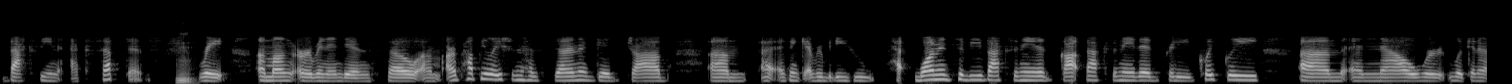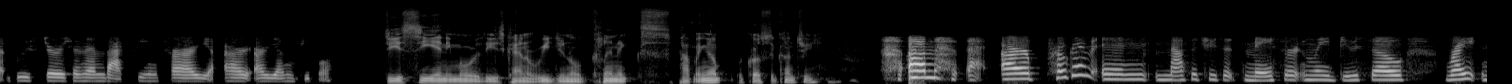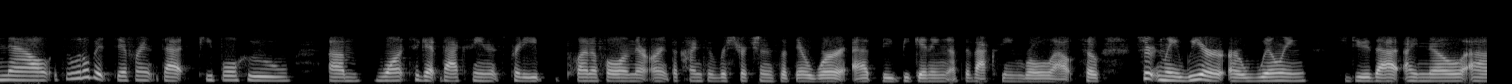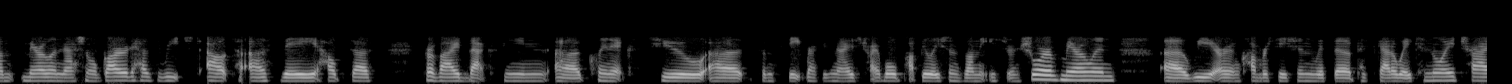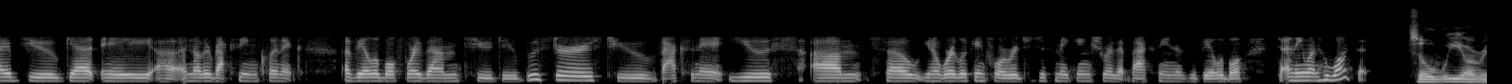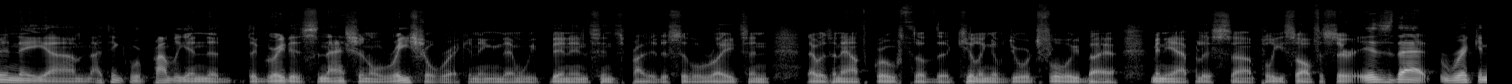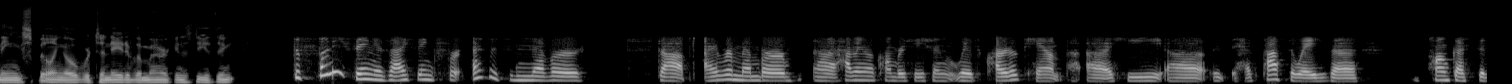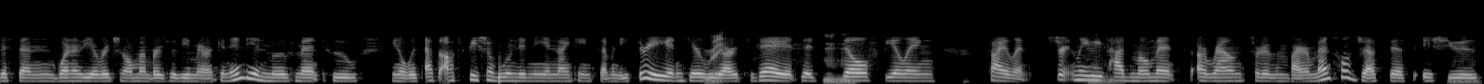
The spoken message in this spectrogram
vaccine acceptance mm. rate among urban Indians. So um, our population has done a good job. Um, I, I, think everybody who ha- wanted to be vaccinated got vaccinated pretty quickly. Um, and now we're looking at boosters and then vaccines for our, our, our young people. Do you see any more of these kind of regional clinics popping up across the country? Um, our program in Massachusetts may certainly do so. Right now, it's a little bit different that people who um, want to get vaccine, it's pretty plentiful, and there aren't the kinds of restrictions that there were at the beginning of the vaccine rollout. So certainly, we are, are willing to do that. I know um, Maryland National Guard has reached out to us. They helped us provide vaccine uh, clinics to uh, some state recognized tribal populations on the eastern shore of Maryland. Uh, we are in conversation with the Piscataway Conoy tribe to get a uh, another vaccine clinic available for them to do boosters, to vaccinate youth. Um, so, you know, we're looking forward to just making sure that vaccine is available to anyone who wants it. So we are in a, um, I think we're probably in the, the greatest national racial reckoning than we've been in since probably the civil rights, and that was an outgrowth of the killing of George Floyd by a Minneapolis uh, police officer. Is that reckoning spilling over to Native Americans? Do you think? The funny thing is, I think for us, it's never stopped. I remember uh, having a conversation with Carter Camp. Uh, he uh, has passed away. He's a Ponca citizen, one of the original members of the American Indian movement, who you know was at the occupation of Wounded Knee in 1973, and here right. we are today. It, it's mm-hmm. still feeling silenced. Certainly, mm-hmm. we've had moments around sort of environmental justice issues,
